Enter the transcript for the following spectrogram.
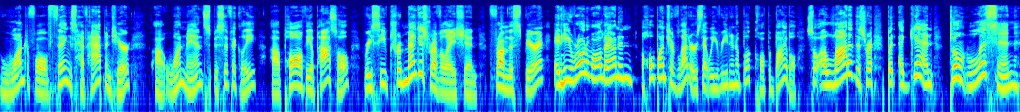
wonderful things have happened here. Uh, one man specifically, uh, Paul the Apostle, received tremendous revelation from the Spirit, and he wrote them all down in a whole bunch of letters that we read in a book called the Bible. So a lot of this, re- but again, don't listen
